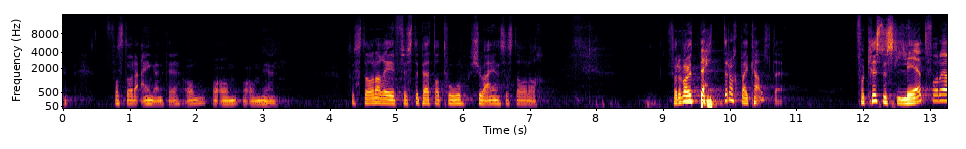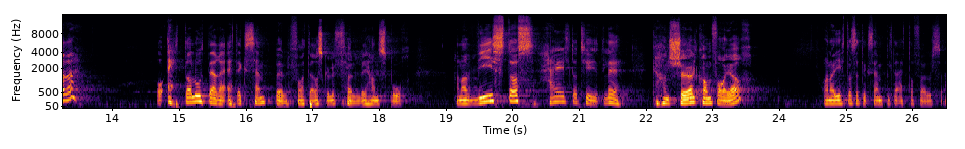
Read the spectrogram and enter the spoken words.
forstå det en gang til, om og om og om igjen. Så står det i 1. Peter 2, 21, så står det For det var jo dette dere ble kalt det. For Kristus led for dere og etterlot dere et eksempel for at dere skulle følge i hans spor. Han har vist oss helt og tydelig hva han sjøl kom for å gjøre, og han har gitt oss et eksempel til etterfølgelse.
